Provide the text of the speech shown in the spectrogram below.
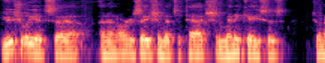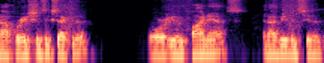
Usually, it's a, uh, an organization that's attached in many cases to an operations executive or even finance. And I've even seen it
